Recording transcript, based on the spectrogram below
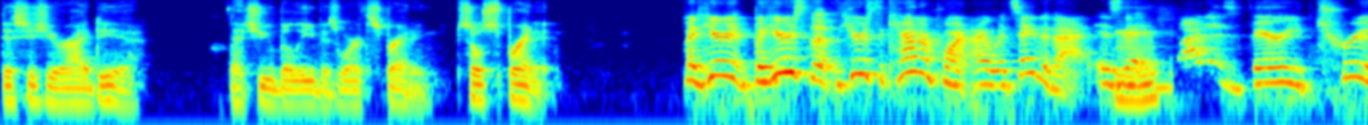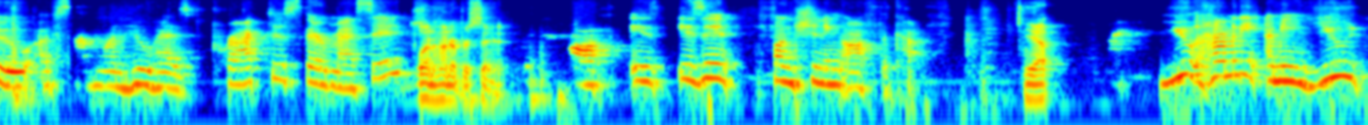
This is your idea that you believe is worth spreading. So spread it. But here, but here's the here's the counterpoint I would say to that is mm-hmm. that that is very true of someone who has practiced their message. One hundred percent. Off is isn't functioning off the cuff. Yep. You how many? I mean, you.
